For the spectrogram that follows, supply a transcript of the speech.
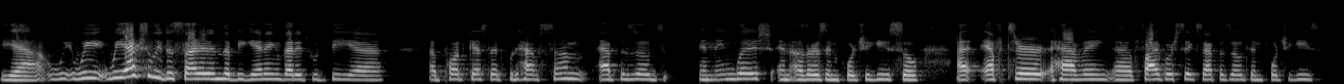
Yeah, we, we, we actually decided in the beginning that it would be a, a podcast that would have some episodes in English and others in Portuguese. So uh, after having uh, five or six episodes in Portuguese,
